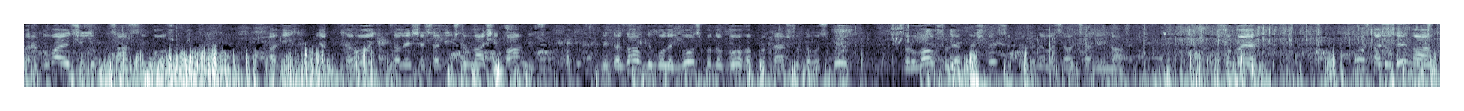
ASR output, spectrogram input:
перебуваючи їм у Царстві Божому. А він, як герой, залишився вічно в нашій пам'яті. Нехай завжди молить Господа Бога про те, щоб Господь дарував, щоб якнайшвидше припинилася оця війна. Щоб кожна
